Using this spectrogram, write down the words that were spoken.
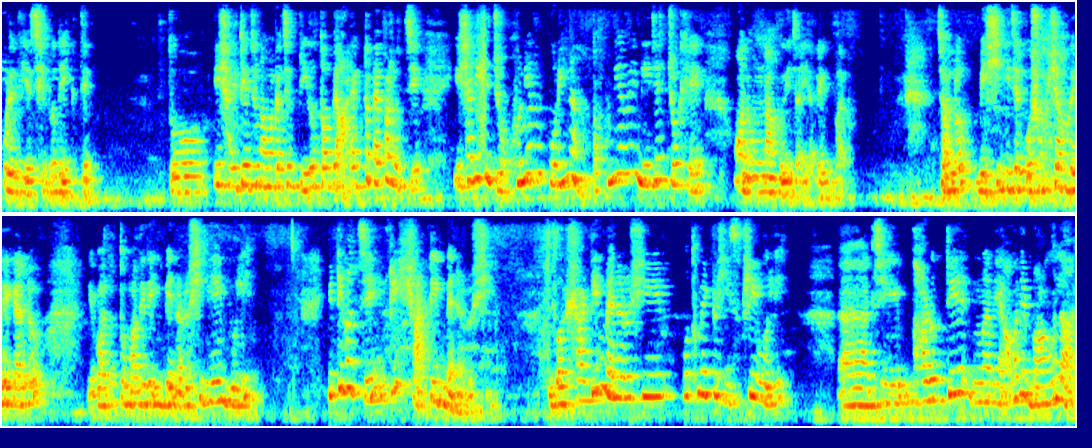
করে দিয়েছিল দেখতে। তো এই শাড়িটির জন্য আমার কাছে প্রিয়। তবে আর একটা ব্যাপার হচ্ছে, এই শাড়িটি যখনই আমি পরি না, তখনই আমি নিজের চোখে অনন্যা হয়ে যাই আরেকবার। চলো, বেশি নিজের প্রশংসা হয়ে গেল। এবার তোমাদের এই বেনারসি নিয়েই বলি। এটি হচ্ছে একটি শার্টিন বেনারসি। এবার শার্টিন বেনারসি, প্রথমে একটু হিস্ট্রি বলি। যে ভারতে মানে আমাদের বাংলার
